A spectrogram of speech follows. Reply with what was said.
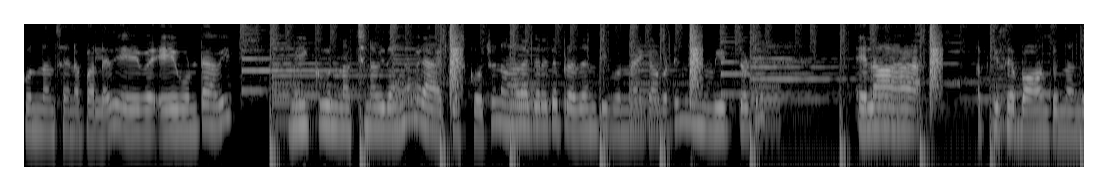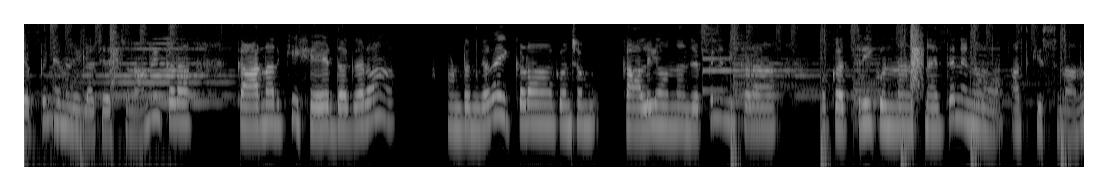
కుందన్స్ అయినా పర్లేదు. ఏవి ఏవి ఉంటే అవి మీకు నచ్చిన విధంగా మీరు యాడ్ చేసుకోవచ్చు. నా దగ్గర అయితే ప్రజెంట్ ఇవి ఉన్నాయి కాబట్టి నేను వీటితోటి ఎలా అతికిస్తే బాగుంటుందని చెప్పి నేను ఇలా చేస్తున్నాను. ఇక్కడ కార్నర్కి హెయిర్ దగ్గర ఉంటుంది కదా ఇక్కడ కొంచెం ఖాళీగా ఉందని చెప్పి నేను ఇక్కడ ఒక త్రీ కుందన్స్ని అయితే నేను అతికిస్తున్నాను.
